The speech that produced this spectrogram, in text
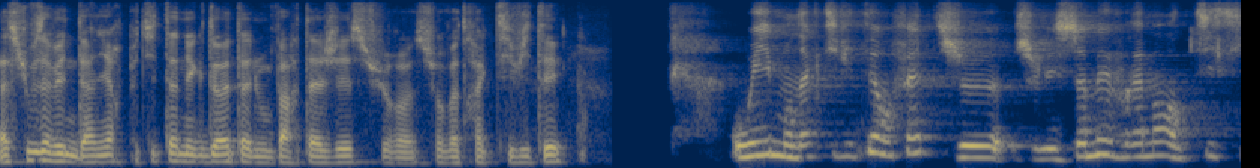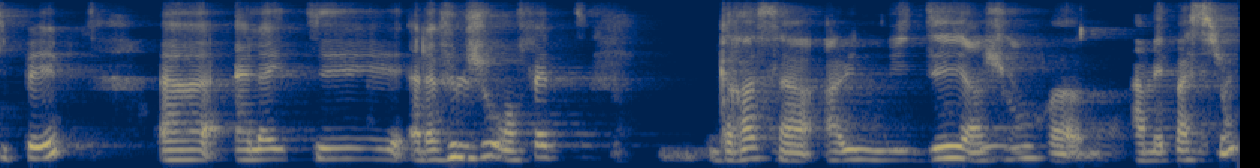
Est-ce que vous avez une dernière petite anecdote à nous partager sur, sur votre activité? Oui, mon activité, en fait, je ne l'ai jamais vraiment anticipée. elle, a été, elle a vu le jour, en fait, grâce à une idée un jour à mes passions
